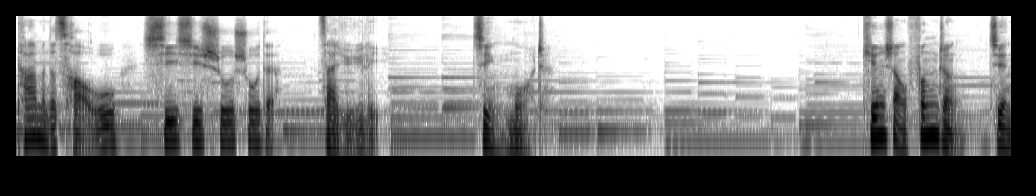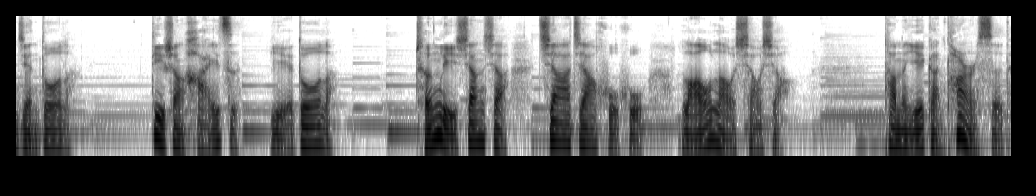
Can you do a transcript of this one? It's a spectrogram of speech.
他们的草屋稀稀疏疏的，在雨里静默着。天上风筝渐渐多了，地上孩子也多了。城里乡下，家家户户，老老小小，他们也赶趟儿似的，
